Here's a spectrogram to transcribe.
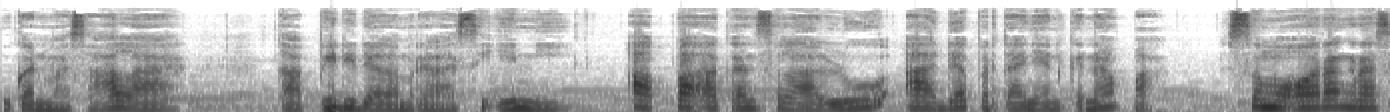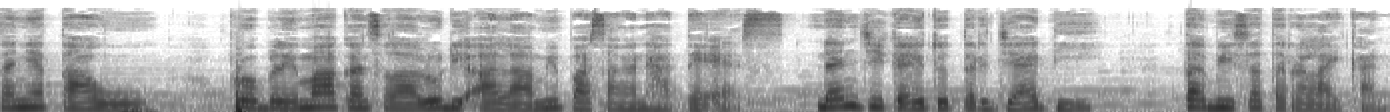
Bukan masalah, tapi di dalam relasi ini, apa akan selalu ada pertanyaan kenapa? Semua orang rasanya tahu problema akan selalu dialami pasangan HTS. Dan jika itu terjadi, tak bisa terelaikan.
